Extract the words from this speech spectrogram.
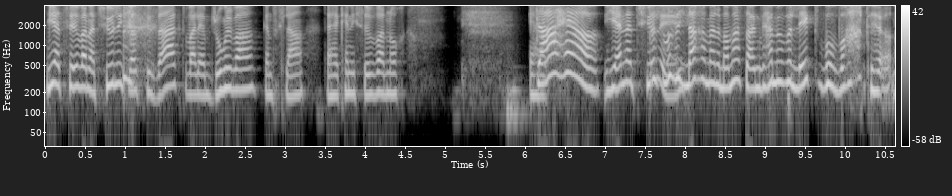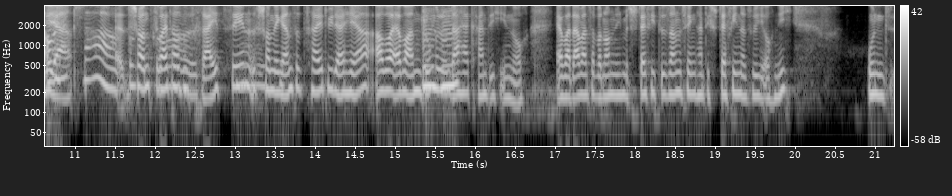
Mir hat Silver natürlich was gesagt, weil er im Dschungel war, ganz klar. Daher kenne ich Silver noch. Er Daher. ja, natürlich. Das muss ich nachher meiner Mama sagen. Wir haben überlegt, wo war der? Oh, Ja. ja, klar. Äh, Oh Schon Gott. 2013 ist schon eine ganze Zeit wieder her, aber er war im Dschungel und daher kannte ich ihn noch. Er war damals aber noch nicht mit Steffi zusammen, deswegen kannte ich Steffi natürlich auch nicht. Und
